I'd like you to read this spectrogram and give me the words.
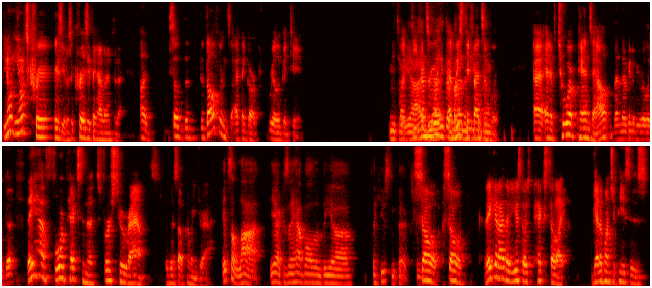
You know. You know what's crazy? It was a crazy thing I learned today. Uh, so the the Dolphins, I think, are a really good team. Me too. Like yeah, I agree. I defensively, at least than people think. defensively. Uh, and if Tua pans out, then they're going to be really good. They have four picks in the first two rounds for this upcoming draft. It's a lot. Yeah, because they have all of the uh the Houston picks. So so they could either use those picks to like get a bunch of pieces,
